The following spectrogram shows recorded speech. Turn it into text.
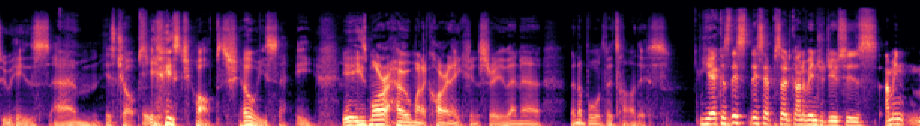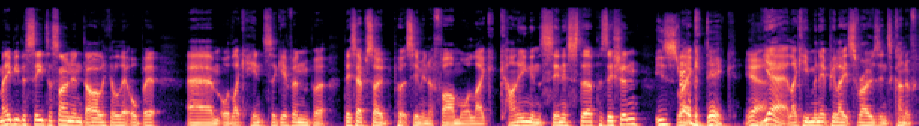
to his um His chops. his chops, shall we say? He's more at home on a Coronation Street than uh, than aboard the TARDIS. Yeah, because this this episode kind of introduces. I mean, maybe the seeds are sown in Dalek a little bit, um, or like hints are given, but this episode puts him in a far more like cunning and sinister position. He's straight up a dick. Yeah, Yeah, like he manipulates Rose into kind of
